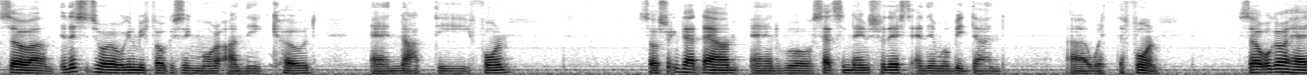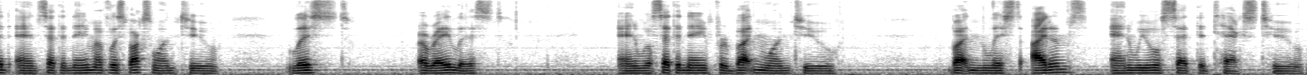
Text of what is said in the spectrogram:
So um, in this tutorial, we're going to be focusing more on the code and not the form. So shrink that down and we'll set some names for this and then we'll be done uh, with the form. So we'll go ahead and set the name of listbox1 to list array list and we'll set the name for button 1 to button list items and we will set the text to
